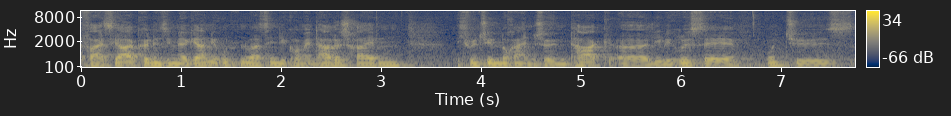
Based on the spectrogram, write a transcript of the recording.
falls ja, können Sie mir gerne unten was in die Kommentare schreiben. Ich wünsche Ihnen noch einen schönen Tag, äh, liebe Grüße und Tschüss.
